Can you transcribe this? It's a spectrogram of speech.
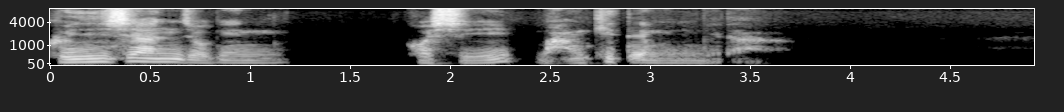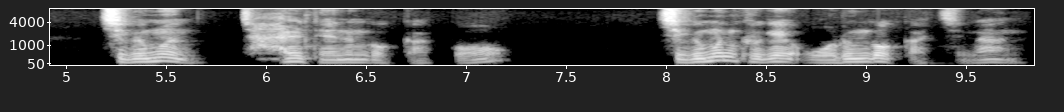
근시안적인 것이 많기 때문입니다. 지금은 잘 되는 것 같고, 지금은 그게 옳은 것 같지만,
